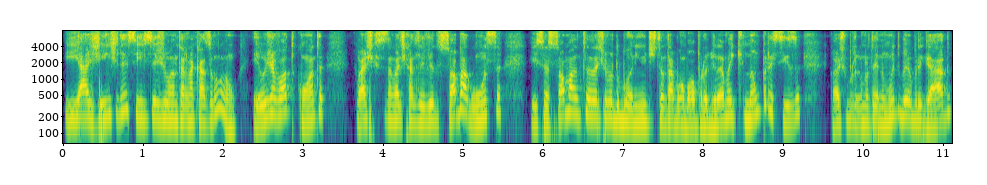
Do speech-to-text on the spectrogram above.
E a gente decide se eles vão entrar na casa ou não. Eu já voto contra. Eu acho que esse negócio de casa de vidro é só bagunça. Isso é só uma tentativa do Boninho de tentar bombar o programa e que não precisa. Eu acho que o programa tá indo muito bem, obrigado.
